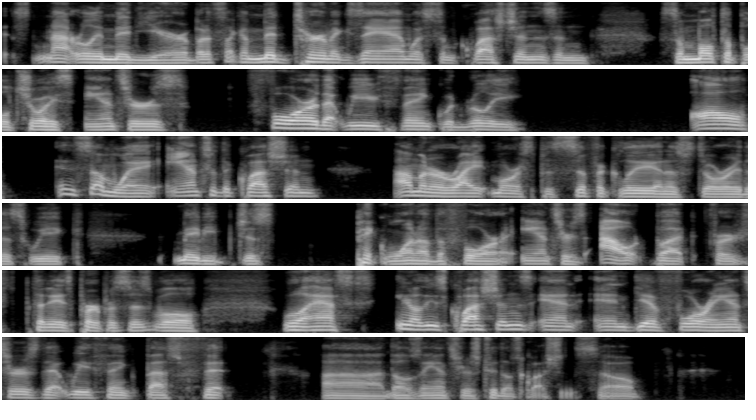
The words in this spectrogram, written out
It's not really mid year, but it's like a midterm exam with some questions and some multiple choice answers. Four that we think would really all in some way answer the question. I'm going to write more specifically in a story this week, maybe just pick one of the four answers out, but for today's purposes, we'll we'll ask, you know, these questions and and give four answers that we think best fit uh those answers to those questions. So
